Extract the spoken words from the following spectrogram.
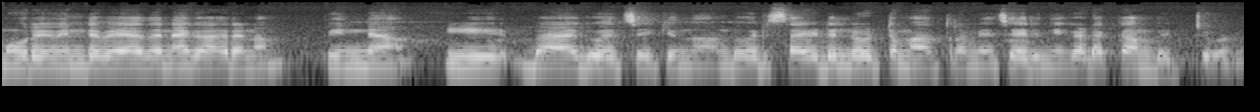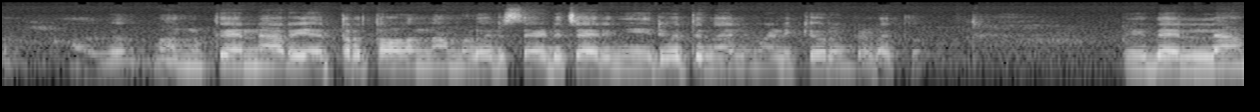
മുറിവിന്റെ വേദന കാരണം പിന്നെ ഈ ബാഗ് വെച്ചേക്കുന്നതുകൊണ്ട് ഒരു സൈഡിലോട്ട് മാത്രമേ ചരിഞ്ഞ് കിടക്കാൻ പറ്റുള്ളൂ. അത് നമുക്ക് തന്നെ അറിയാം എത്രത്തോളം നമ്മൾ ഒരു സൈഡ് ചരിഞ്ഞ് ഇരുപത്തിനാല് മണിക്കൂറും കിടക്കും. ഇതെല്ലാം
